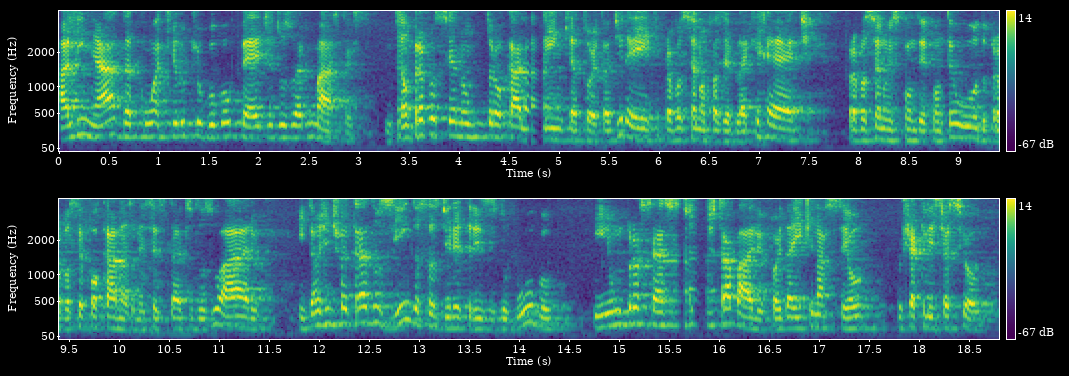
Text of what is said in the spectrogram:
alinhada com aquilo que o Google pede dos webmasters. Então, para você não trocar link à torta à direita, para você não fazer black hat, para você não esconder conteúdo, para você focar nas necessidades do usuário. Então, a gente foi traduzindo essas diretrizes do Google em um processo de trabalho. Foi daí que nasceu o Checklist SEO.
